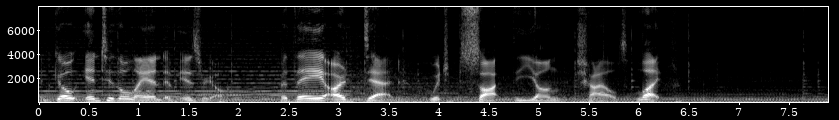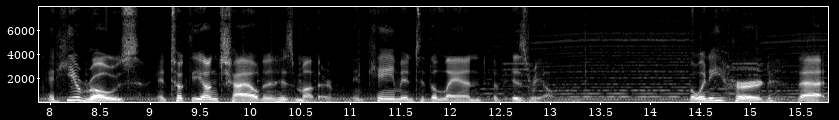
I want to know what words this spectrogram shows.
and go into the land of Israel, for they are dead which sought the young child's life. And he arose and took the young child and his mother, and came into the land of Israel. But when he heard that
